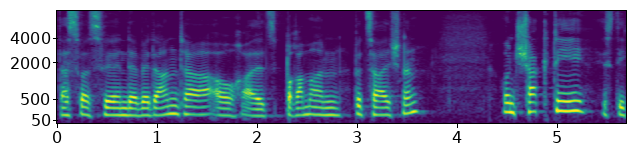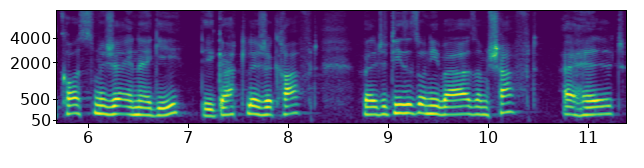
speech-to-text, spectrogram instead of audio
das, was wir in der Vedanta auch als Brahman bezeichnen. Und Shakti ist die kosmische Energie, die göttliche Kraft, welche dieses Universum schafft, erhält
